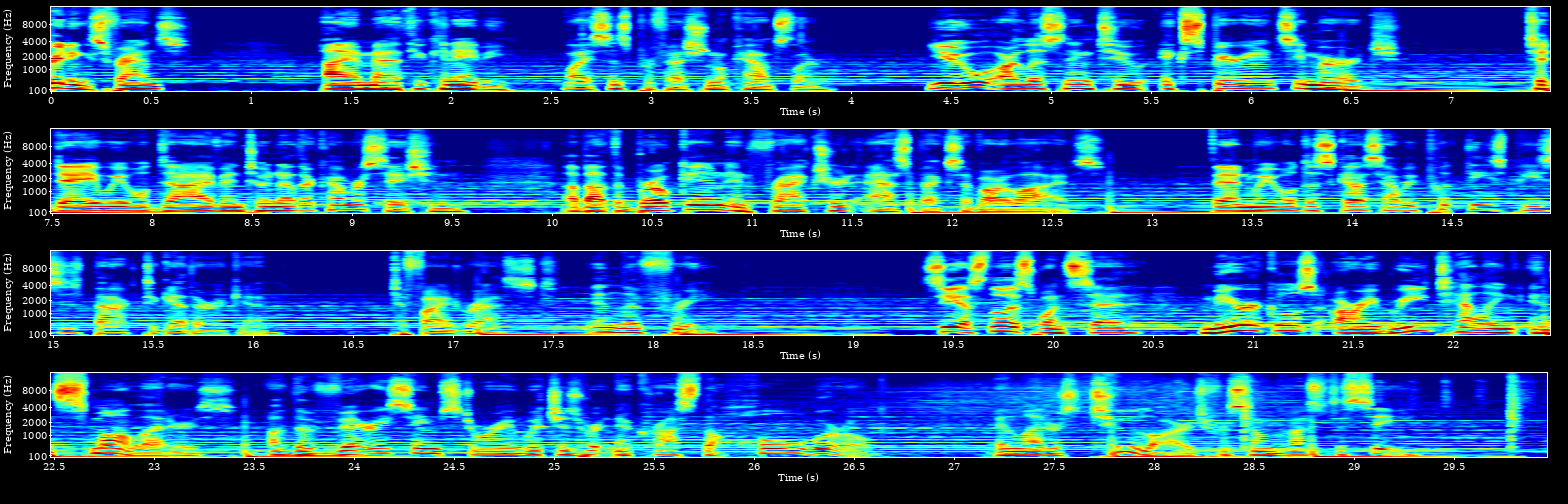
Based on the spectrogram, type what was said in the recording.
Greetings, friends. I am Matthew Kanabe, licensed professional counselor. You are listening to Experience Emerge. Today, we will dive into another conversation about the broken and fractured aspects of our lives. Then, we will discuss how we put these pieces back together again to find rest and live free. C.S. Lewis once said, Miracles are a retelling in small letters of the very same story which is written across the whole world in letters too large for some of us to see.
